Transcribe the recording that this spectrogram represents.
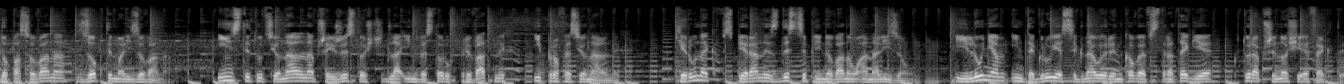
dopasowana, zoptymalizowana. Instytucjonalna przejrzystość dla inwestorów prywatnych i profesjonalnych. Kierunek wspierany zdyscyplinowaną analizą. Iluniam integruje sygnały rynkowe w strategię, która przynosi efekty.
